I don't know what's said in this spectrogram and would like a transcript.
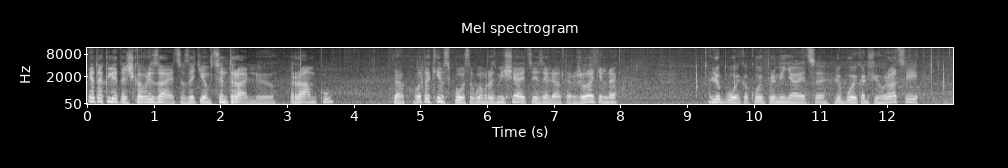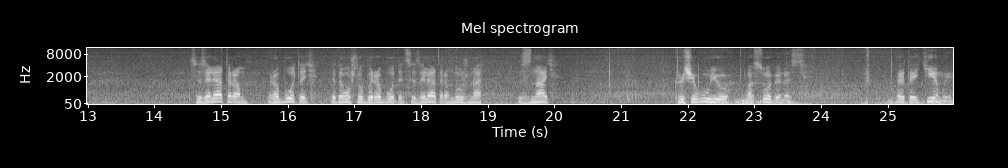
Эта клеточка врезается затем в центральную рамку. Так, вот таким способом размещается изолятор. Желательно любой, какой применяется, любой конфигурации. С изолятором работать, для того, чтобы работать с изолятором, нужно знать ключевую особенность этой темы,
